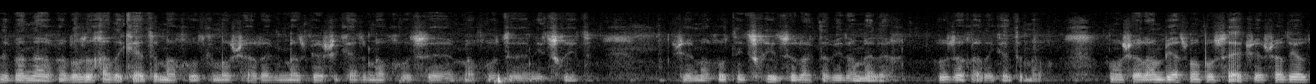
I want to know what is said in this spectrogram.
לבניו, אבל לא זכה לכתר מלכות, כמו שהרבי מסביר שכתר מלכות זה מלכות נצחית. שמלכות נצחית זה רק דוד המלך, הוא זכה לכתר מלכות. כמו שהרם בעצמו פוסק, שאפשר להיות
